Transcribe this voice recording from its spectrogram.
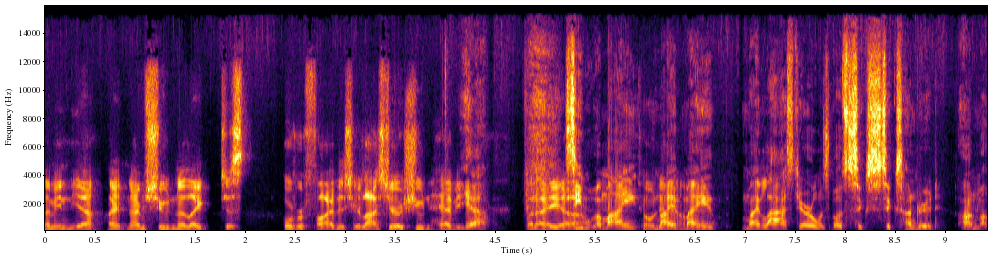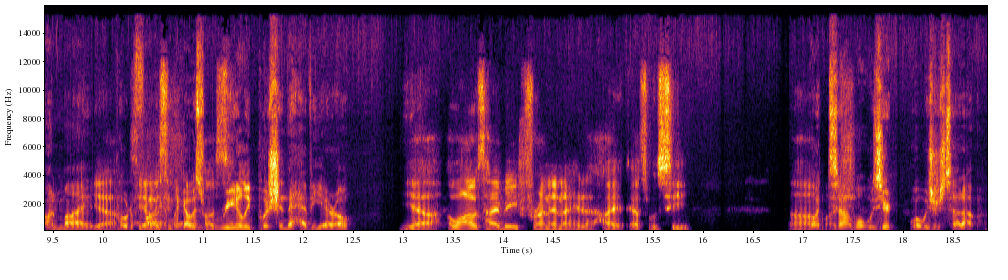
I mean, yeah, I, I'm shooting a, like just over five this year. Last year I was shooting heavy. Yeah. But I, uh, See, my my my my last arrow was about six six hundred on on my Yeah. See, I was- like I was, I was- really pushing the heavy arrow. yeah. Well, I was high heavy front end, I had a high FOC. Um, what uh, what was your what was your setup?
